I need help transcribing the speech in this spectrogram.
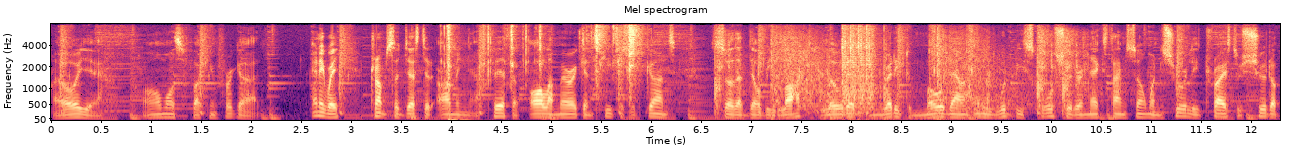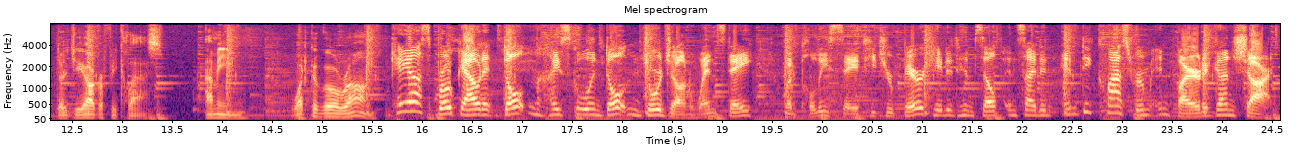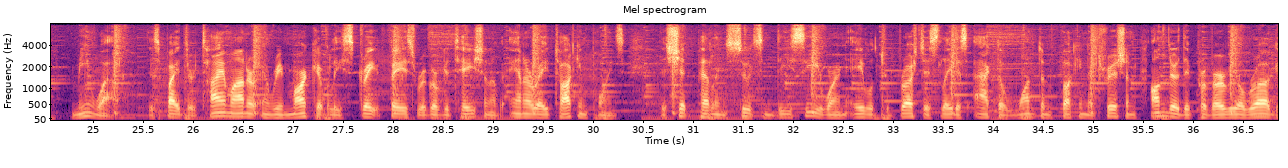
Oh yeah, almost fucking forgot. Anyway, Trump suggested arming a fifth of all American teachers with guns so that they'll be locked, loaded, and ready to mow down any would-be school shooter next time someone surely tries to shoot up their geography class. I mean, what could go wrong? Chaos broke out at Dalton High School in Dalton, Georgia on Wednesday when police say a teacher barricaded himself inside an empty classroom and fired a gunshot. Meanwhile, despite their time-honored and remarkably straight-faced regurgitation of NRA talking points, the shit-peddling suits in DC weren't able to brush this latest act of wanton fucking attrition under the proverbial rug,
